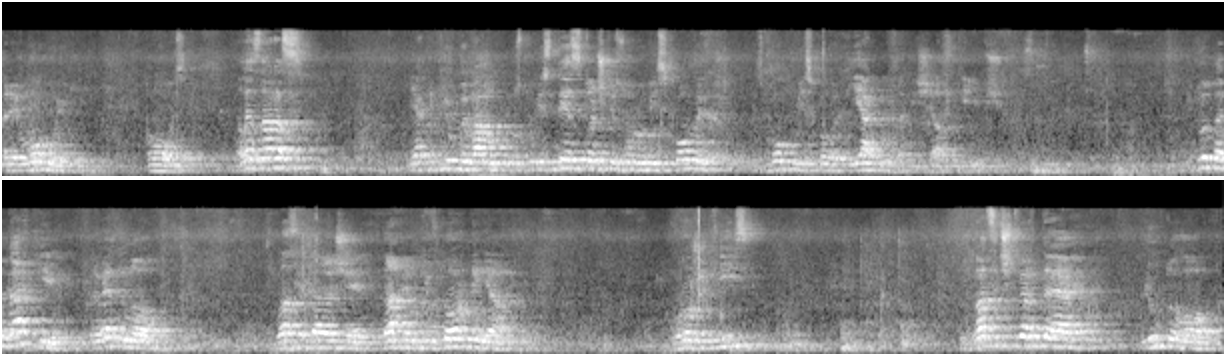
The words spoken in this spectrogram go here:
перемогою. Ось. Але зараз я хотів би вам розповісти з точки зору військових, з боку військових, як ми захищали Київщину. Тут на карті приведено, власне кажучи, напрямки вторгнення ворожих військ. 24 лютого,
